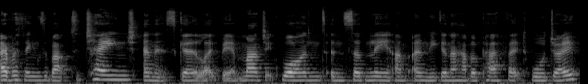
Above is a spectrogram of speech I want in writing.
everything's about to change and it's gonna like be a magic wand and suddenly I'm only gonna have a perfect wardrobe.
